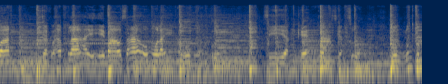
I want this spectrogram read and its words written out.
วัน จะกลับกลายบ่าวสาวไหลเข้าเมืองกรุง เสียงแคนกองเสียงสูงลุงลุงตุ้ม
